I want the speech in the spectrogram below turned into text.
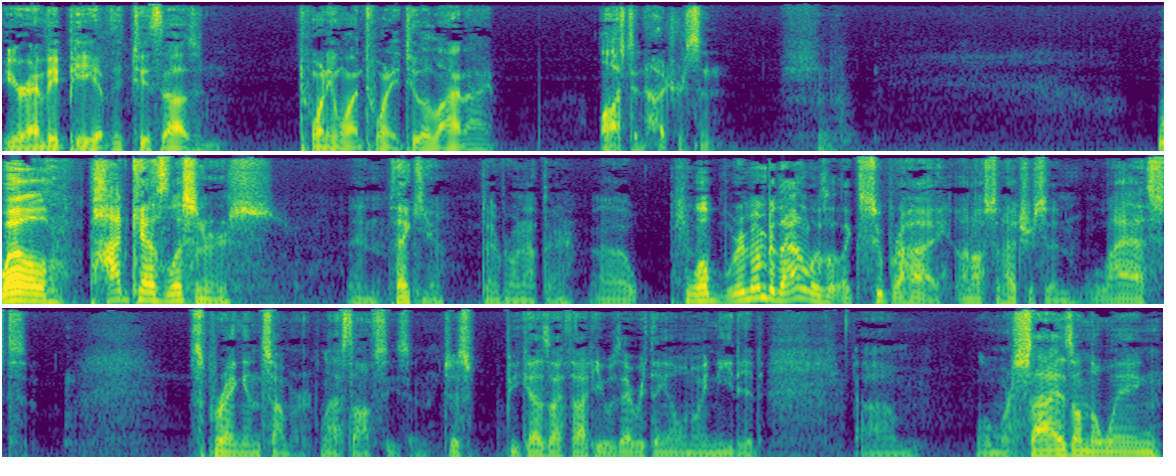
Your MVP of the 2021-22 Illini, Austin Hutcherson. Well, podcast listeners, and thank you to everyone out there. Uh, well, remember that was like super high on Austin Hutcherson last spring and summer, last off season, just because I thought he was everything Illinois needed. Um, a little more size on the wing,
